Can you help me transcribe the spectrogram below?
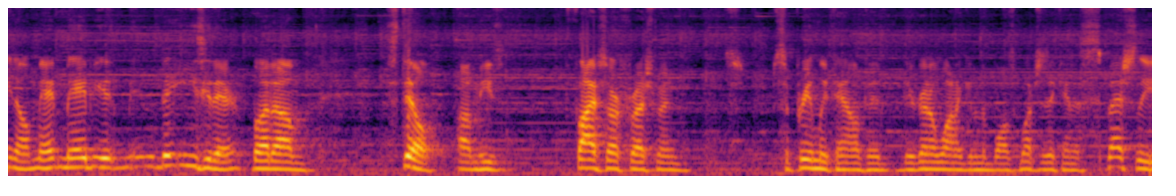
you know, may, maybe a bit easy there, but um, still, um, he's five-star freshman, supremely talented. They're going to want to give him the ball as much as they can, especially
